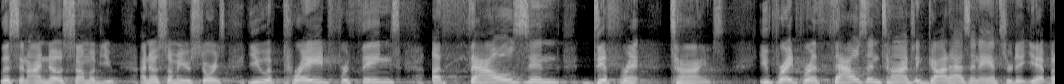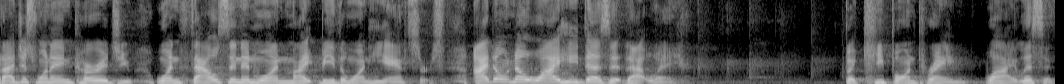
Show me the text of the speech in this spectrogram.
Listen, I know some of you, I know some of your stories. You have prayed for things a thousand different times. You've prayed for a thousand times and God hasn't answered it yet, but I just want to encourage you 1001 might be the one He answers. I don't know why He does it that way, but keep on praying. Why? Listen,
